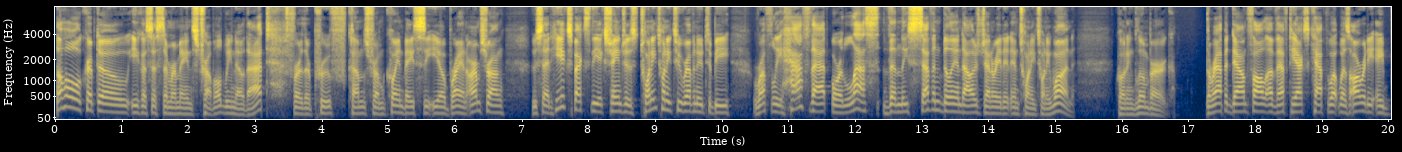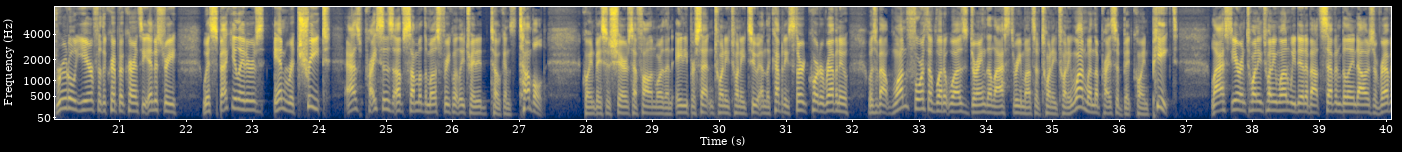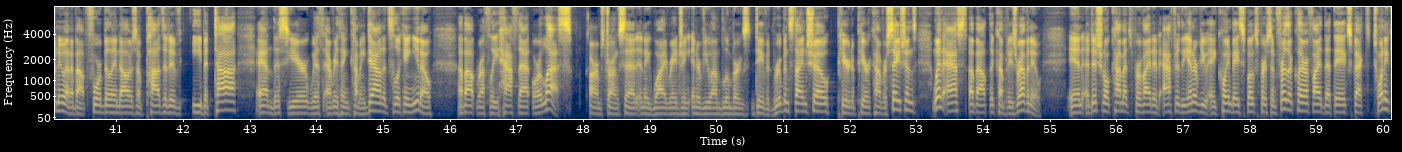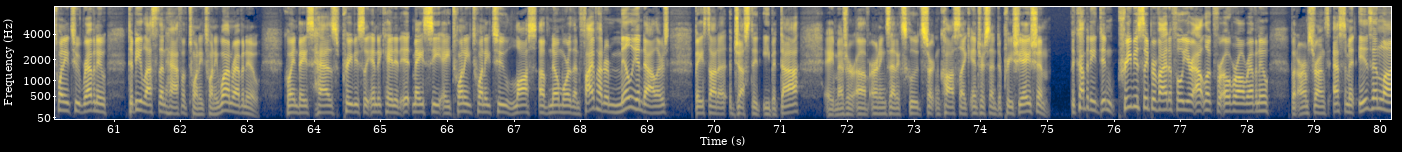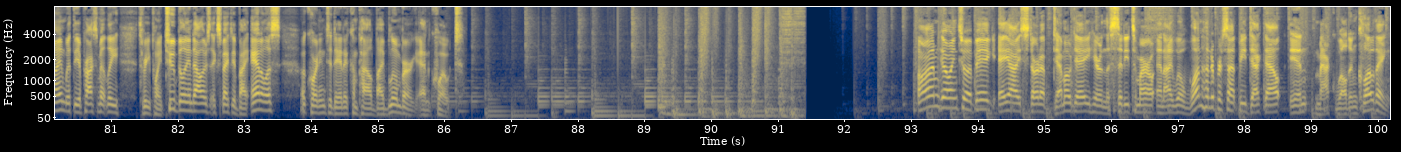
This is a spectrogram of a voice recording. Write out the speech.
The whole crypto ecosystem remains troubled. We know that. Further proof comes from Coinbase CEO Brian Armstrong, who said he expects the exchange's 2022 revenue to be roughly half that or less than the $7 billion generated in 2021. Quoting Bloomberg, the rapid downfall of FTX capped what was already a brutal year for the cryptocurrency industry, with speculators in retreat as prices of some of the most frequently traded tokens tumbled. Coinbase's shares have fallen more than 80% in 2022, and the company's third quarter revenue was about one fourth of what it was during the last three months of 2021 when the price of Bitcoin peaked. Last year in 2021, we did about $7 billion of revenue and about $4 billion of positive EBITDA. And this year, with everything coming down, it's looking, you know, about roughly half that or less. Armstrong said in a wide ranging interview on Bloomberg's David Rubenstein show, Peer to Peer Conversations, when asked about the company's revenue. In additional comments provided after the interview, a Coinbase spokesperson further clarified that they expect 2022 revenue to be less than half of 2021 revenue. Coinbase has previously indicated it may see a 2022 loss of no more than $500 million based on adjusted EBITDA, a measure of earnings that excludes certain costs like interest and depreciation. The company didn't previously provide a full year outlook for overall revenue, but Armstrong's estimate is in line with the approximately $3.2 billion expected by analysts, according to data compiled by Bloomberg, end quote. I'm going to a big AI startup demo day here in the city tomorrow, and I will 100% be decked out in Mack Weldon clothing.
